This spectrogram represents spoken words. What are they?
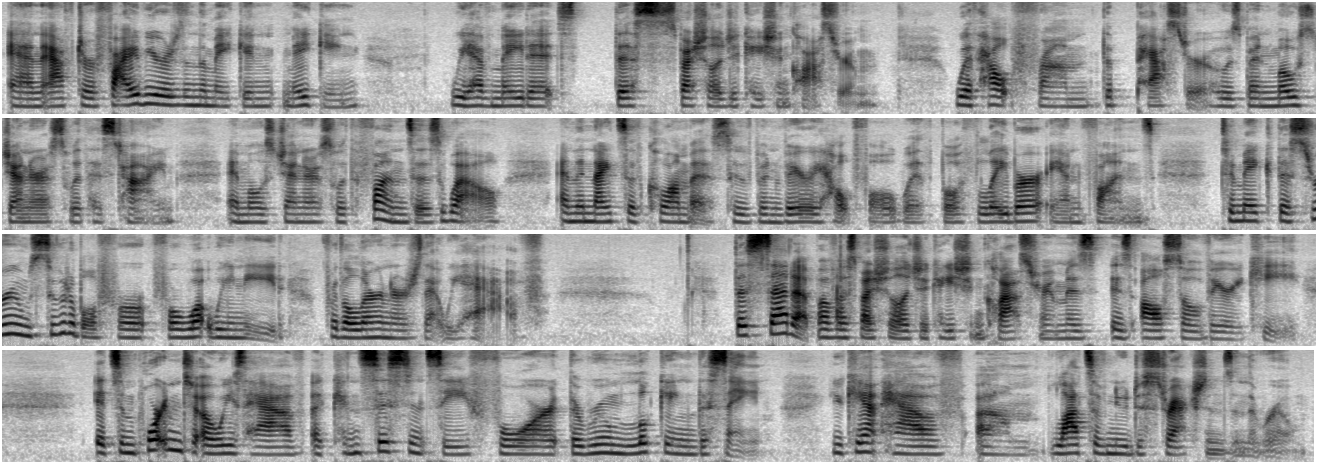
And after five years in the making, making, we have made it this special education classroom with help from the pastor who's been most generous with his time and most generous with funds as well, and the Knights of Columbus who've been very helpful with both labor and funds to make this room suitable for, for what we need, for the learners that we have. The setup of a special education classroom is, is also very key. It's important to always have a consistency for the room looking the same. You can't have um, lots of new distractions in the room.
